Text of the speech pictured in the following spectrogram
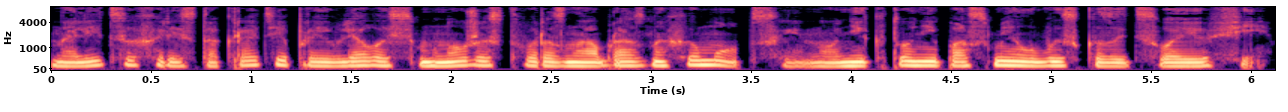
На лицах аристократии проявлялось множество разнообразных эмоций, но никто не посмел высказать свое фи.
